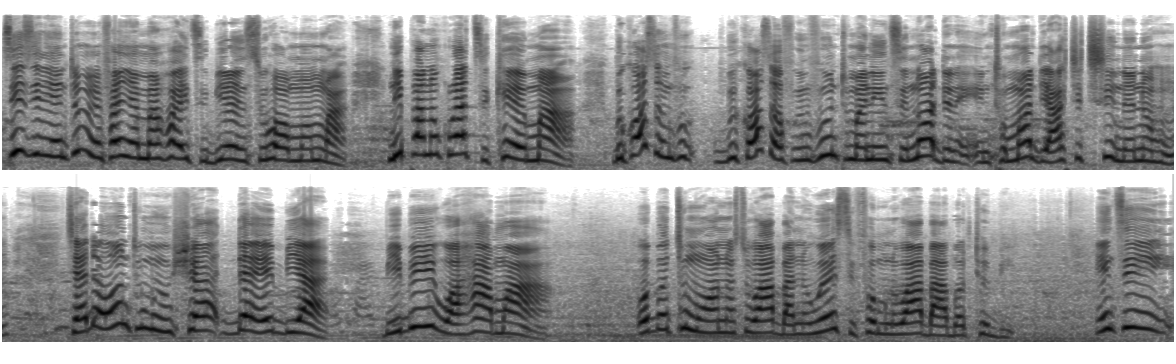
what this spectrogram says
Sisi yɛntumi mfa nneɛma white bi nsi hɔ mo ma nipa no kora te kaa mu because of because of mfuntuma no nti na ɔde ntoma de akyekyere ne ne ho. Kyerɛ dɛ ɔntumi nhwɛ dɛ ebi a biribi wɔ ha mo a obɛtum ɔno so waba no wɔasi fam no waba abɛtɔ bi. Nti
